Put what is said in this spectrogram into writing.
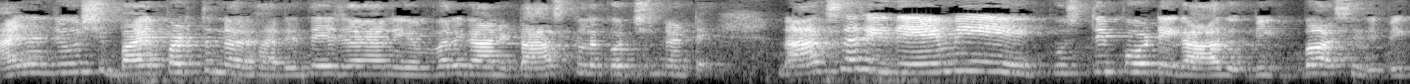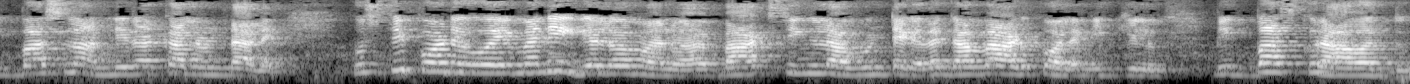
ఆయన చూసి భయపడుతున్నారు. హరితేజ కానీ ఎవరు కానీ టాస్క్లకు వచ్చిందంటే నాకు సార్ ఇదేమి కుస్తీ పోటీ కాదు. బిగ్ బాస్ ఇది. బిగ్ బాస్లో అన్ని రకాలు ఉండాలి. కుస్తీ పోటీ పోయమని గెలవమాను బాక్సింగ్లో అవి ఉంటాయి కదా గవ్వ ఆడుకోవాలి నిక్కిలు బిగ్ బాస్కు రావద్దు.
